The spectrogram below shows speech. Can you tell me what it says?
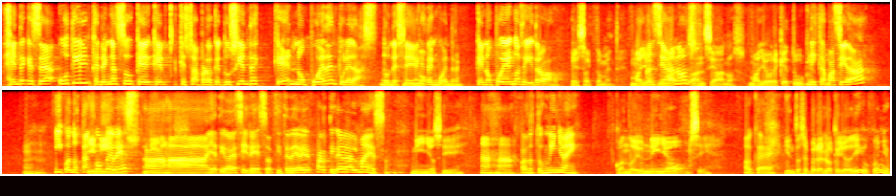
gente que sea útil, que tenga su, que, que, que, o sea, pero que tú sientes que no pueden, tú le das, donde sea No. que te encuentren, que no pueden conseguir trabajo. Exactamente. Mayor- Ancianos. ma- ancianos. Mayores que tú. que tú. Y cuando están Y con niños, bebés, niños. ajá, ya te iba a decir eso, a ti te debe partir el alma eso. Niños, sí. Ajá, cuando está un niño ahí. Cuando hay un niño, sí. Ok. Y entonces, pero es lo que yo digo, coño,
